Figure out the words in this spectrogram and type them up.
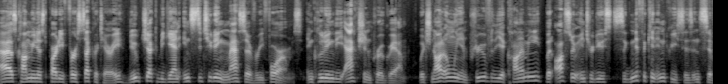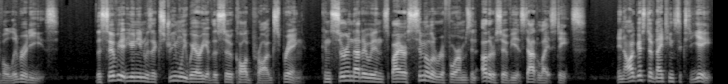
As Communist Party First Secretary, Dubček began instituting massive reforms, including the Action Program, which not only improved the economy but also introduced significant increases in civil liberties. The Soviet Union was extremely wary of the so called Prague Spring, concerned that it would inspire similar reforms in other Soviet satellite states. In August of 1968,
